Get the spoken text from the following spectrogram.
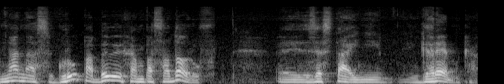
na nas grupa byłych ambasadorów e, ze stajni Geremka.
